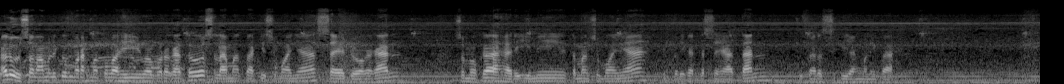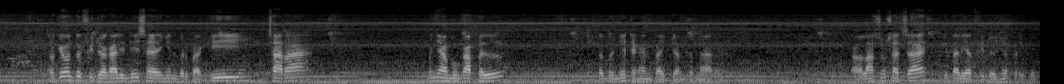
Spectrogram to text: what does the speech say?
Halo, Assalamualaikum warahmatullahi wabarakatuh. Selamat pagi semuanya. Saya doakan Semoga hari ini teman semuanya Diberikan kesehatan Juga rezeki yang melimpah. Oke, untuk video kali ini Saya ingin berbagi Cara Menyambung kabel Tentunya dengan baik dan benar. Eh, langsung saja kita lihat videonya berikut.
